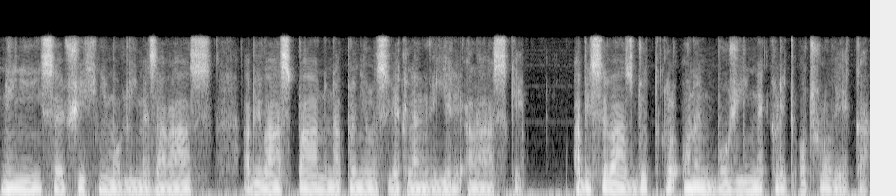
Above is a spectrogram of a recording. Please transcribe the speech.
Nyní se všichni modlíme za vás, aby vás Pán naplnil světlem víry a lásky. Aby se vás dotkl onen boží neklid o člověka.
